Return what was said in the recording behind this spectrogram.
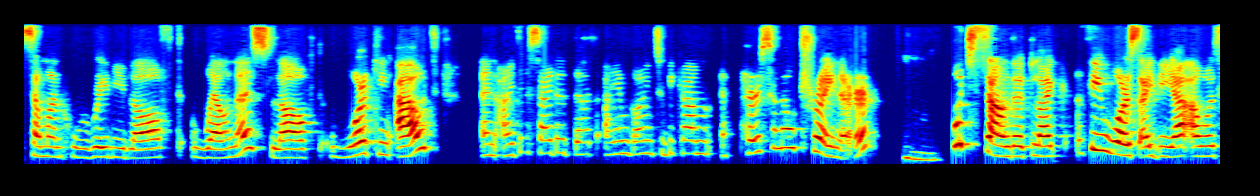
someone who really loved wellness loved working out and i decided that i am going to become a personal trainer mm. which sounded like the worst idea i was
